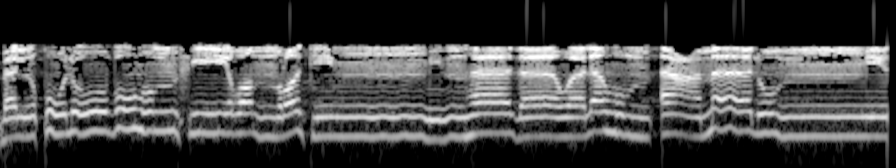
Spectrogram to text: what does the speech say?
بل قلوبهم في غمرة من هذا ولهم أعمال من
